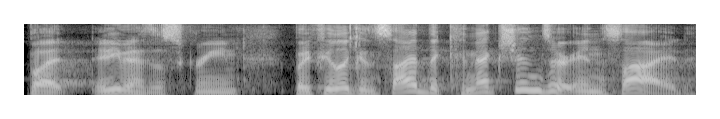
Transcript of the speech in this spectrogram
but it even has a screen. But if you look inside, the connections are inside.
